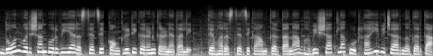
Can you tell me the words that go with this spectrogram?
दोन वर्षांपूर्वी या रस्त्याचे कॉन्क्रिटीकरण करण्यात आले. तेव्हा रस्त्याचे काम करताना भविष्यातला कुठलाही विचार न करता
